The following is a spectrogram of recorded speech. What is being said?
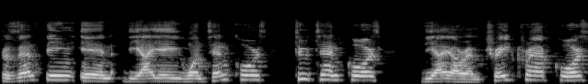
presenting in the IA 110 course 210 course, the IRM Tradecraft course,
